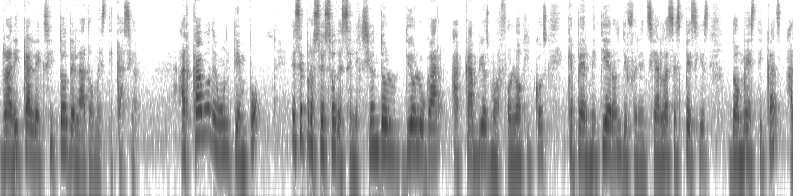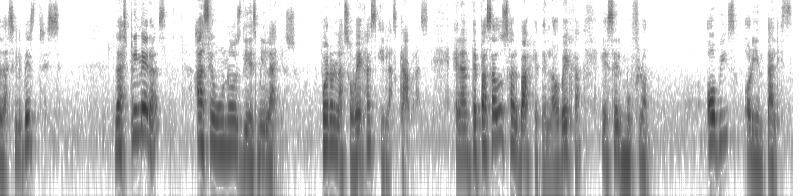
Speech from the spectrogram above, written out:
radica el éxito de la domesticación. Al cabo de un tiempo, ese proceso de selección dio lugar a cambios morfológicos que permitieron diferenciar las especies domésticas a las silvestres. Las primeras, hace unos 10.000 años, fueron las ovejas y las cabras. El antepasado salvaje de la oveja es el muflón, Ovis orientalis,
